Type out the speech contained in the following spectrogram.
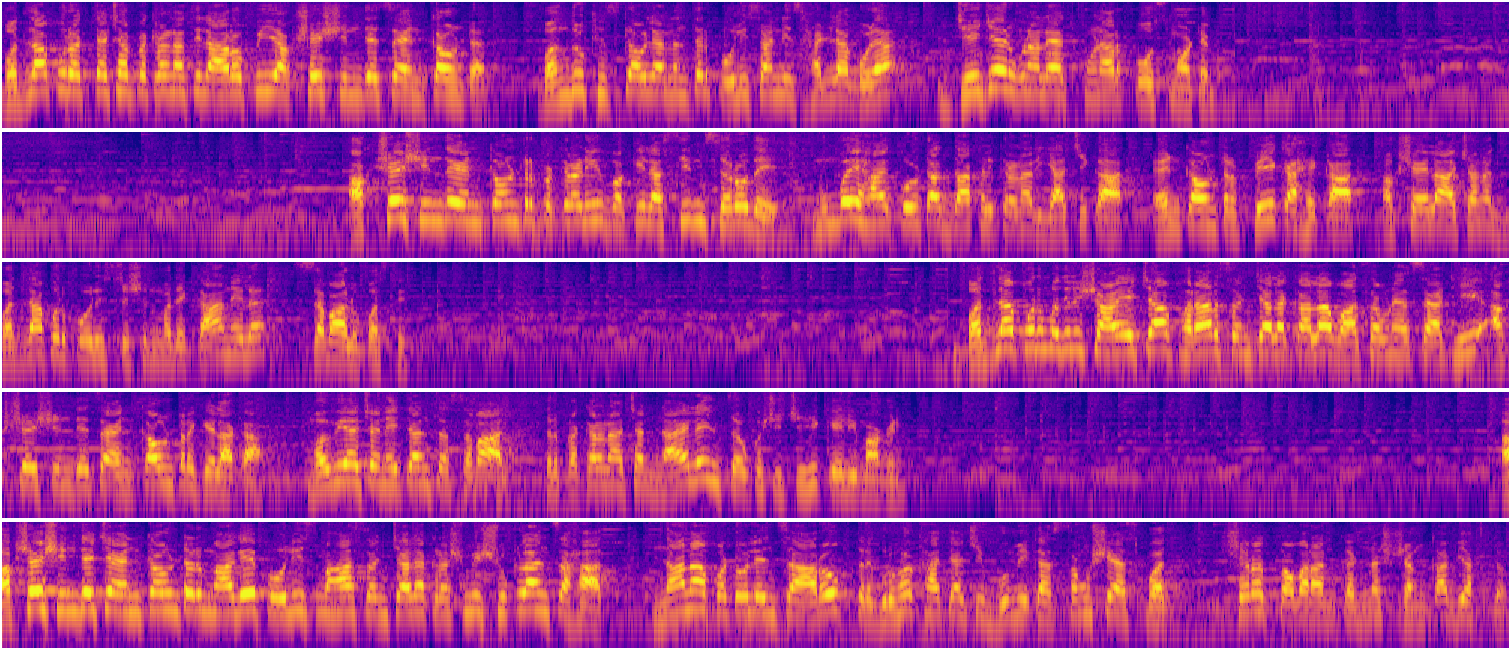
बदलापूर अत्याचार प्रकरणातील आरोपी अक्षय शिंदेचं एन्काउंटर. बंदूक हिसकावल्यानंतर पोलिसांनी झाडल्या गोळ्या. जे जे रुग्णालयात होणार पोस्टमॉर्टम अक्षय शिंदे एन्काउंटर प्रकरणी वकील असीम सरोदे मुंबई हायकोर्टात दाखल करणार याचिका. एन्काउंटर फेक आहे का? अक्षयला अचानक बदलापूर पोलीस स्टेशनमध्ये का नेलं? सवाल उपस्थित. बदलापूरमधील शाळेच्या फरार संचालकाला वाचवण्यासाठी अक्षय शिंदेचा एन्काउंटर केला का? मवियाच्या नेत्यांचा सवाल तर प्रकरणाच्या न्यायालयीन चौकशीचीही केली मागणी. अक्षय शिंदेच्या एन्काउंटर मागे पोलीस महासंचालक रश्मी शुक्लांचा हात. नाना पटोलेंचा आरोप तर गृह खात्याची भूमिका संशयास्पद शरद पवारांकडनं शंका व्यक्त.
